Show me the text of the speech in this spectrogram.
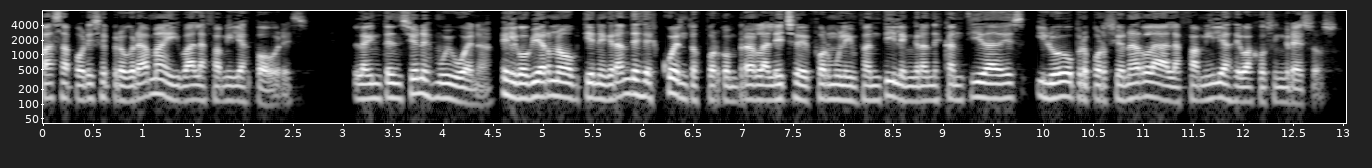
pasa por ese programa y va a las familias pobres. La intención es muy buena. El gobierno obtiene grandes descuentos por comprar la leche de fórmula infantil en grandes cantidades y luego proporcionarla a las familias de bajos ingresos.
